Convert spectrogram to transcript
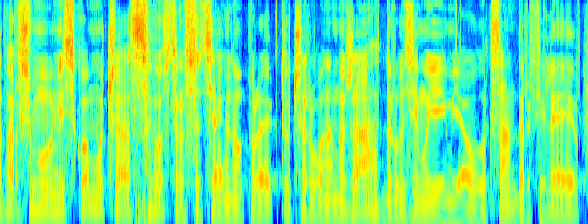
На першому міському час гостросоціального проекту Червона межа. Друзі, моє ім'я Олександр Філеєв.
